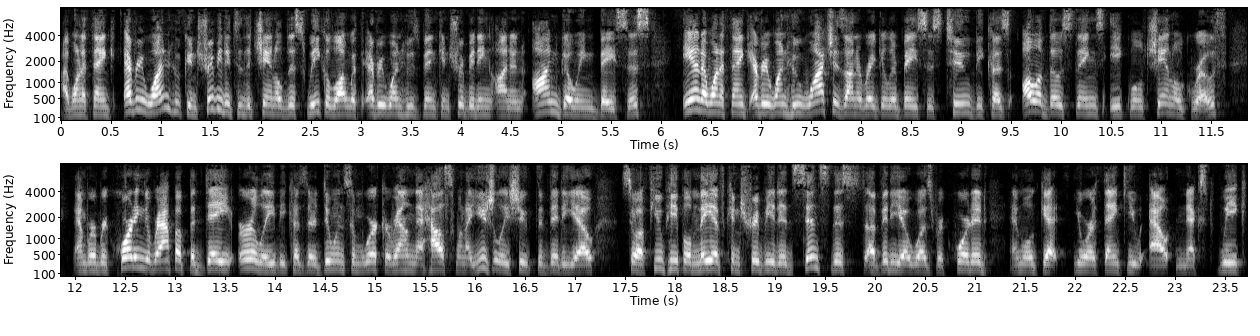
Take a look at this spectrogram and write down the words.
I want to thank everyone who contributed to the channel this week, along with everyone who's been contributing on an ongoing basis. And I want to thank everyone who watches on a regular basis too, because all of those things equal channel growth and we're recording the wrap up a day early because they're doing some work around the house when I usually shoot the video. So a few people may have contributed since this uh, video was recorded, and we'll get your thank you out next week.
